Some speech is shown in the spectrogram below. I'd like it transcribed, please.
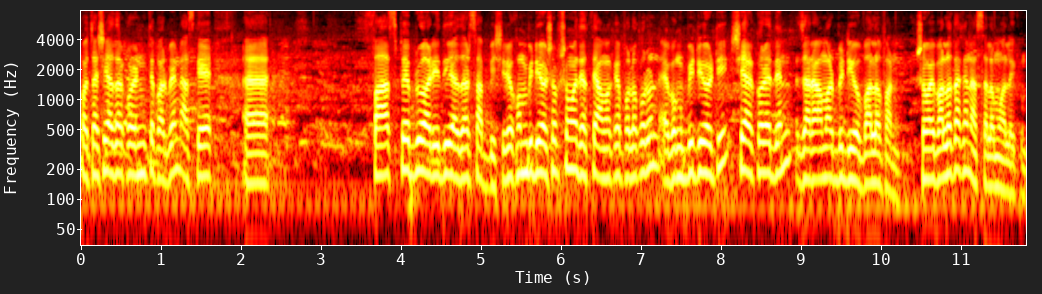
পঁচাশি হাজার করে নিতে পারবেন। আজকে ফার্স্ট ফেব্রুয়ারি দুই হাজার ছাব্বিশ। এরকম ভিডিও সবসময় দেখতে আমাকে ফলো করুন এবং ভিডিওটি শেয়ার করে দেন যারা আমার ভিডিও ভালো পান। সবাই ভালো থাকেন, আসসালামু আলাইকুম।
